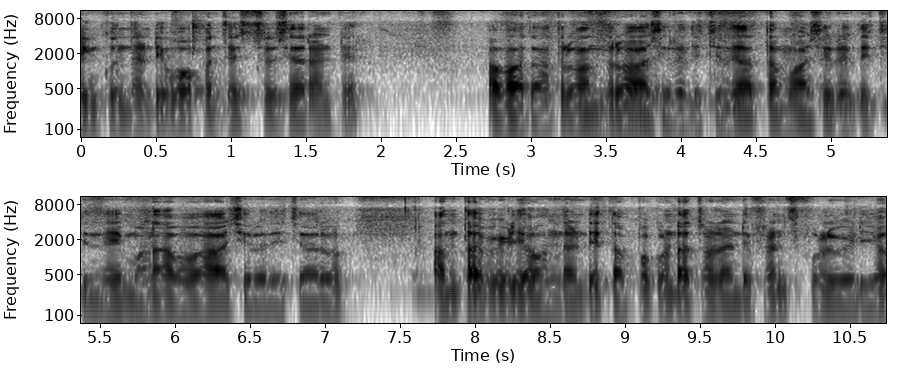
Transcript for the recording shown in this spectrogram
లింక్ ఉందండి. ఓపెన్ చేసి చూసారంటే అవ్వాతాతలు అందరూ ఆశీర్వదించింది అత్తమ్మ ఆశీర్వదించింది మన అవ్వ ఆశీర్వదించారు. అంతా వీడియో ఉందండి. తప్పకుండా చూడండి friends full video.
